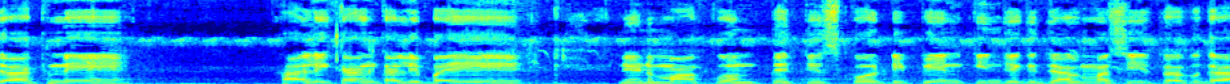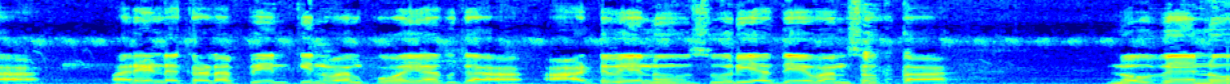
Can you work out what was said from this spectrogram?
ಜಾಕ್ನೆ ಖಾಲಿ ಕಂಕಲಿ ಬಯಿ ನೆಡು ಮಾಕೊಂಡ್ ತೆತ್ತಿಸ್ ಕೋಟಿ ಪೇನ್ ಕಿಂಜಕ್ಕೆ ಜಲ್ಮ ಸೀತದ್ಗ ಹರೆಂಡ ಕಡ ಪೇನ್ ಕಿನ್ವಲ್ ಕೋಯದ್ಗ ಆಟವೇನು ಸೂರ್ಯ ದೇವನ್ ಸುತ್ತ ನೋವೇನು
